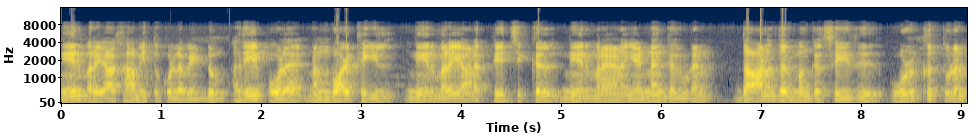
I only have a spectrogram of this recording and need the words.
நேர்மறையாக அமைத்து கொள்ள வேண்டும். அதே போல நம் வாழ்க்கையில் நேர்மறையான பேச்சுக்கள் நேர்மறையான எண்ணங்களுடன் தான தர்மங்கள் செய்து ஒழுக்கத்துடன்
